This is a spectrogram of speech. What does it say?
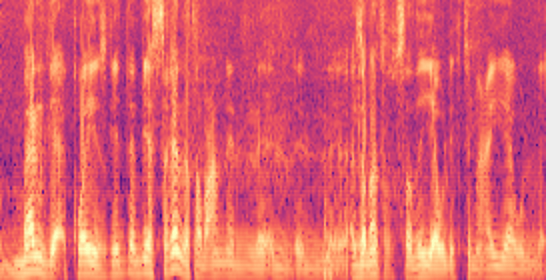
ملجأ كويس جدا. بيستغل طبعا ال- ال- الأزمات الاقتصادية والاجتماعية وال-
